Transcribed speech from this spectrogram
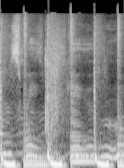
dance with you.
